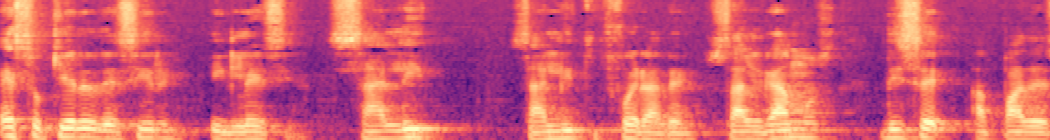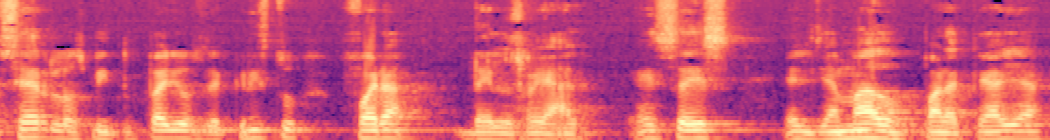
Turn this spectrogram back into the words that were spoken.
eso quiere decir, iglesia, salid, salid fuera de, salgamos, dice, a padecer los vituperios de Cristo fuera del real. Ese es el llamado para que haya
